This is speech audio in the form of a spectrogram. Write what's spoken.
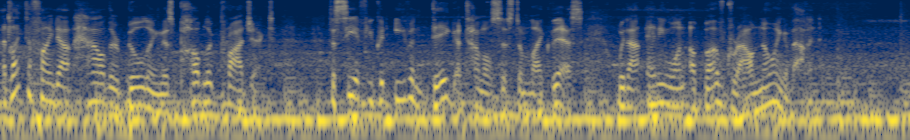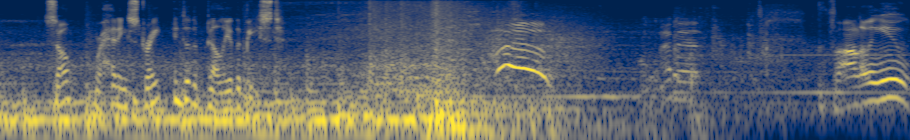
I'd like to find out how they're building this public project to see if you could even dig a tunnel system like this without anyone above ground knowing about it. So, we're heading straight into the belly of the beast. Following you.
